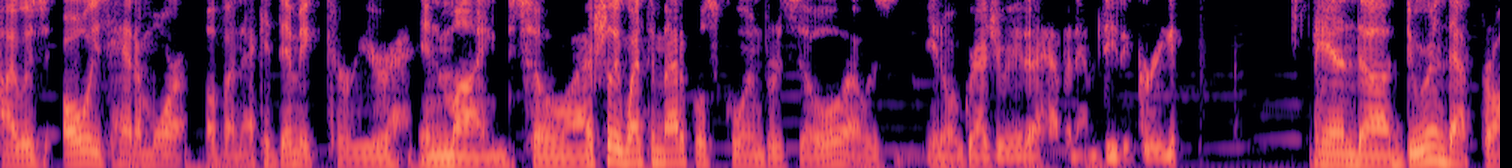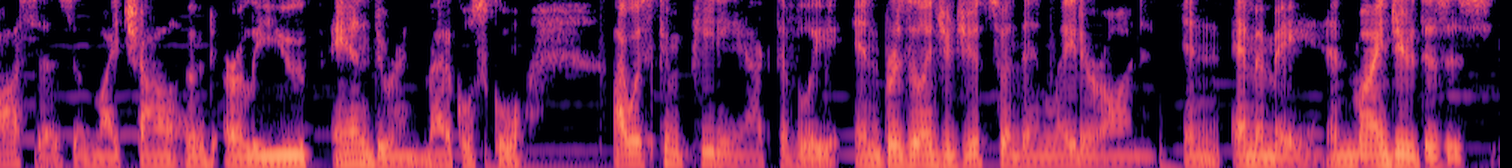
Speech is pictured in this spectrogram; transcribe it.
I was always had a more of an academic career in mind. So I actually went to medical school in Brazil. I was, you know, graduated. I have an MD degree. And uh, during that process of my childhood, early youth, and during medical school, I was competing actively in Brazilian Jiu Jitsu and then later on in MMA. And mind you, this is,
